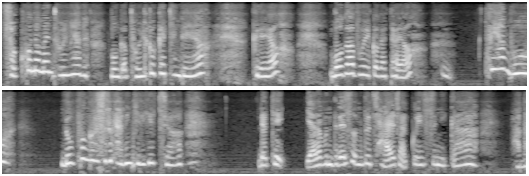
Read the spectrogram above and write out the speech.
저 코너만 돌면 뭔가 보일 것 같은데요. 그래요? 뭐가 보일 것 같아요? 그냥 뭐 높은 곳으로 가는 길이겠죠. 이렇게 여러분들의 손도 잘 잡고 있으니까 아마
